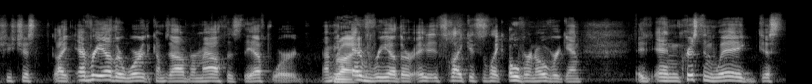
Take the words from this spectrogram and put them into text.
she's just like every other word that comes out of her mouth is the F word. I mean, Right. every other. It's like it's just like over and over again. And Kristen Wiig just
